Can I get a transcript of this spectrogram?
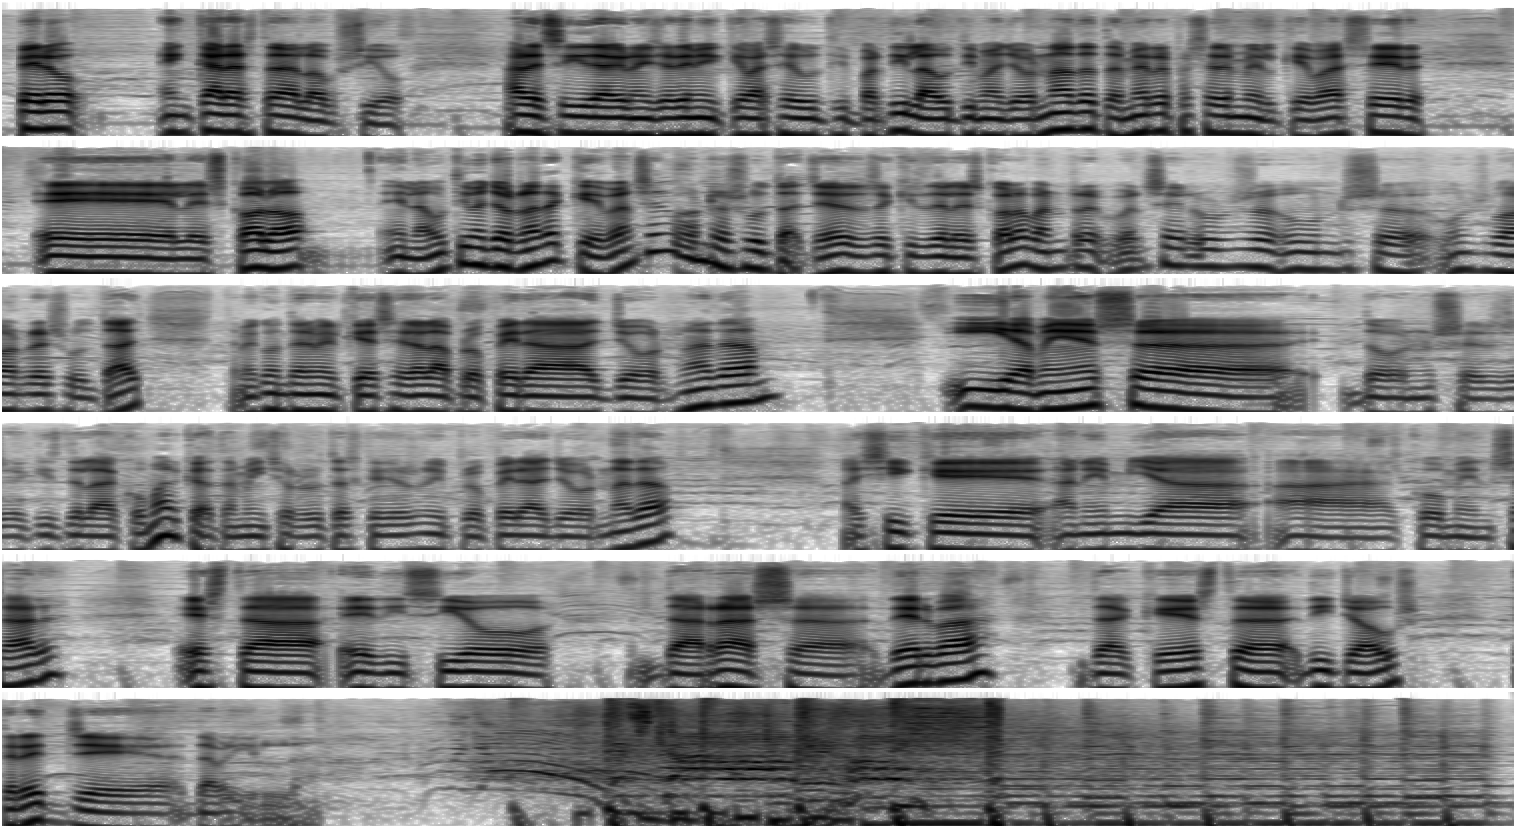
però encara està l'opció ara de seguida analitzarem el que va ser l'últim partit, l'última jornada també repassarem el que va ser eh, l'escola en l'última jornada que van ser bons resultats eh? els equips de l'escola van, van ser uns, uns, eh, uns bons resultats. També contarem el que serà la propera jornada. I a més eh, doncs els equips de la comarca també aquests resultats que és una propera jornada. Així que anem ja a començar esta edició d'Arras eh, d'Herba d'aquest eh, dijous 13 d'abril.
